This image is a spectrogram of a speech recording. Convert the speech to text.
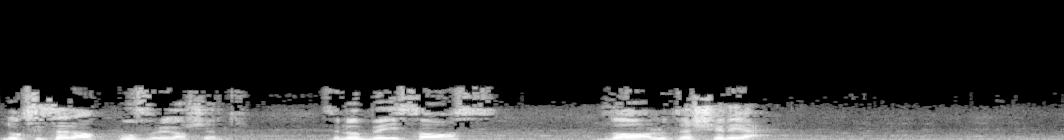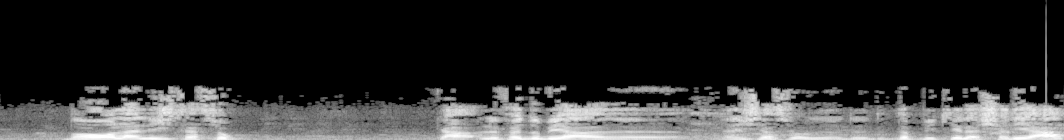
Donc c'est ça leur coufre et leur shirk. C'est l'obéissance dans le tashri'a, dans la législation. Car le fait d'obéir euh, la législation, d'appliquer la sharia,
